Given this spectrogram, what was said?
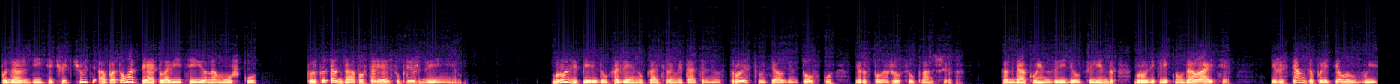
подождите чуть-чуть, а потом опять ловите ее на мушку. Только тогда, повторяю, с упреждением». Броди передал хозяину катера метательное устройство, взял винтовку и расположился у планшира. Когда Куин зарядил цилиндр, Броди крикнул «Давайте!» и жестянка полетела ввысь.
